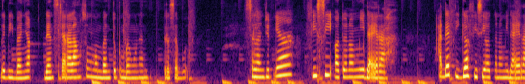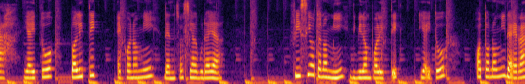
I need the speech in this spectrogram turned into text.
lebih banyak dan secara langsung membantu pembangunan tersebut. Selanjutnya, visi otonomi daerah. Ada tiga visi otonomi daerah, yaitu politik, ekonomi, dan sosial budaya. Visi otonomi di bidang politik yaitu otonomi daerah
